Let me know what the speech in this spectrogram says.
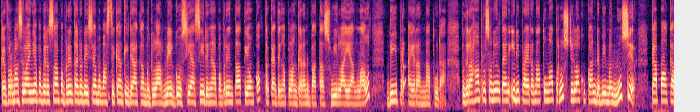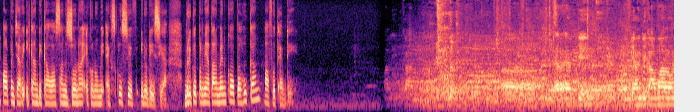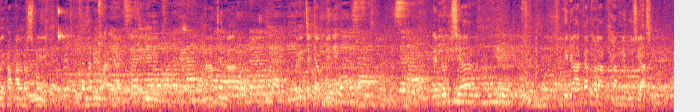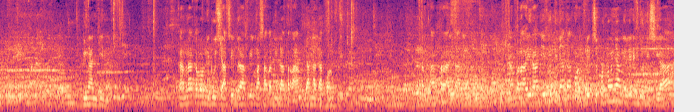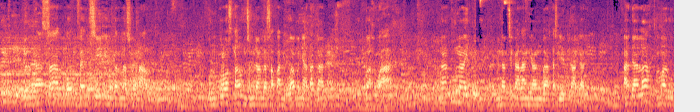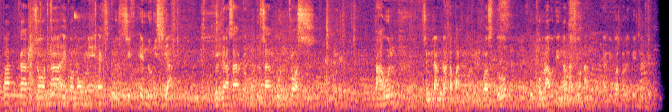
Keinformasi lainnya, pemirsa, pemerintah Indonesia memastikan tidak akan menggelar negosiasi dengan pemerintah Tiongkok terkait dengan pelanggaran batas wilayah laut di perairan Natuna. Pengerahan personil TNI di perairan Natuna terus dilakukan demi mengusir kapal-kapal pencari ikan di kawasan zona ekonomi eksklusif Indonesia. Berikut pernyataan Menko Polhukam Mahfud MD. RRJ yang dikawal oleh kapal resmi pemerintah di Natuna. Prinsipnya begini, Indonesia tidak akan melakukan negosiasi dengan China. Karena kalau negosiasi berarti masalah bilateral dan ada konflik tentang perairan ini. Nah perairan ini tidak ada konflik sepenuhnya milik Indonesia berdasar konvensi internasional. UNCLOS tahun 1982 menyatakan bahwa Natuna itu dengan sekarang yang batasnya dilanggar adalah merupakan zona ekonomi eksklusif Indonesia berdasar keputusan UNCLOS tahun 1982. UNCLOS itu hukum laut internasional yang dibuat oleh PBB.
